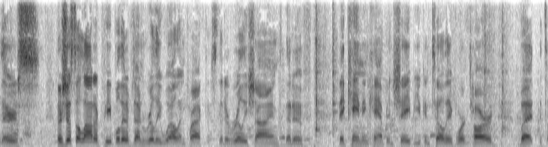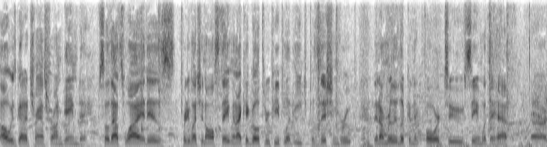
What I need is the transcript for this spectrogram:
there's there's just a lot of people that have done really well in practice, that have really shined, that have they came in camp in shape. You can tell they've worked hard, but it's always got to transfer on game day. So that's why it is pretty much an all statement. I could go through people at each position group that I'm really looking forward to seeing what they have. Uh,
